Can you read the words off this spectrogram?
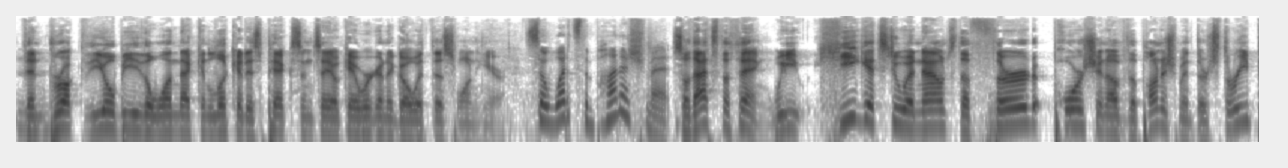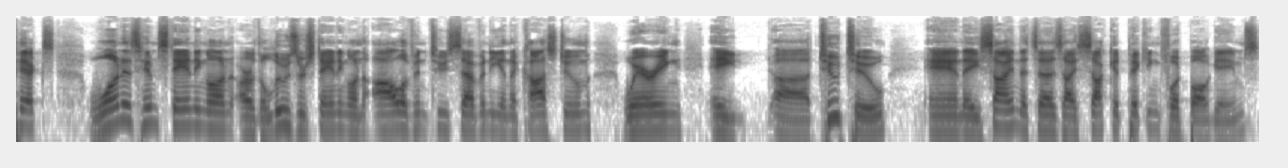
then Brooke, you'll be the one that can look at his picks and say, okay, we're going to go with this one here. So what's the punishment? So that's the thing. We he gets to announce the third portion of the punishment. There's three picks. One is him standing on, or the loser standing on Olive in 270 in a costume, wearing a uh, tutu and a sign that says "I suck at picking football games."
